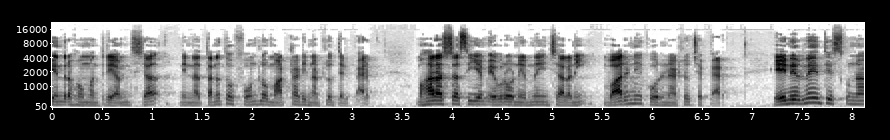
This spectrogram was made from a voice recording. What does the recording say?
కేంద్ర హోంమంత్రి అమిత్ షా నిన్న తనతో ఫోన్లో మాట్లాడినట్లు తెలిపారు. మహారాష్ట్ర సీఎం ఎవరో నిర్ణయించాలని వారినే కోరినట్లు చెప్పారు. ఏ నిర్ణయం తీసుకున్నా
